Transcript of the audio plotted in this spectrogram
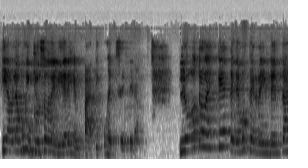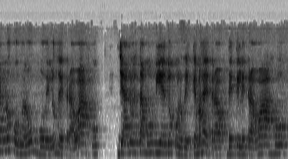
Y hablamos incluso de líderes empáticos, etcétera. Lo otro es que tenemos que reinventarnos con nuevos modelos de trabajo. Ya lo estamos viendo con los esquemas de, teletrabajo,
